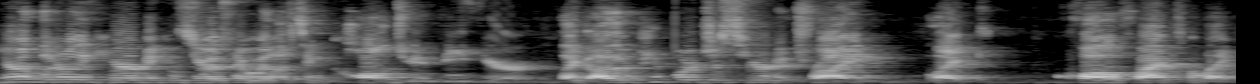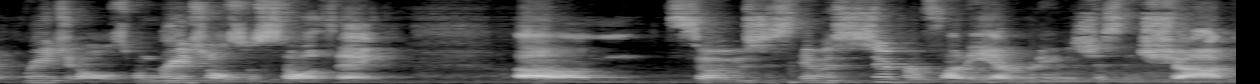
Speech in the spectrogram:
you're literally here because USA Weightlifting called you to be here. Like other people are just here to try and like qualify for like regionals when regionals was still a thing. Um, so it was just it was super funny. Everybody was just in shock.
